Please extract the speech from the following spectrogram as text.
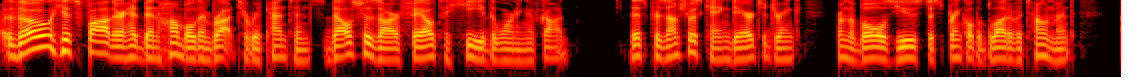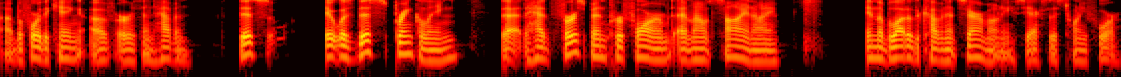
Though his father had been humbled and brought to repentance, Belshazzar failed to heed the warning of God. This presumptuous king dared to drink from the bowls used to sprinkle the blood of atonement uh, before the king of earth and heaven. This it was this sprinkling that had first been performed at Mount Sinai in the blood of the covenant ceremony. See Exodus 24.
